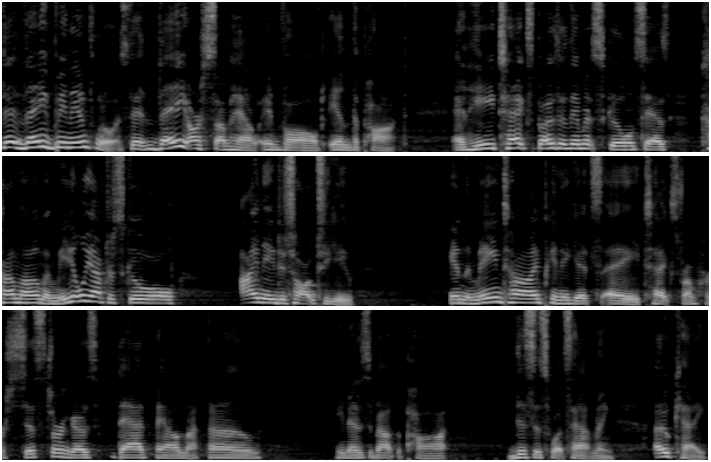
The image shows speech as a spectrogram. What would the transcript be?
that they've been influenced, that they are somehow involved in the pot. And he texts both of them at school and says, Come home immediately after school. I need to talk to you. In the meantime, Penny gets a text from her sister and goes, Dad found my phone. He knows about the pot. This is what's happening. Okay.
